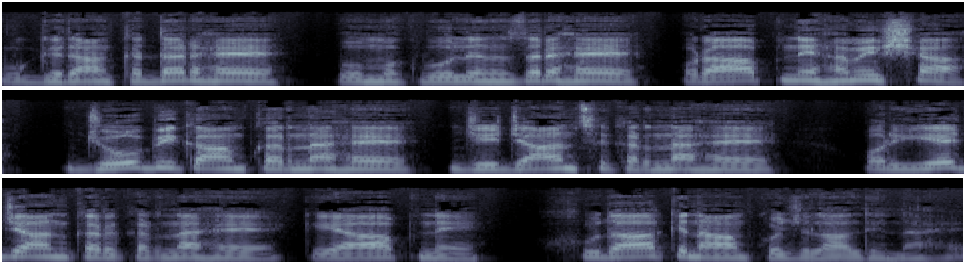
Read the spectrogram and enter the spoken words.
وہ گراں قدر ہے، وہ مقبول نظر ہے، اور آپ نے ہمیشہ جو بھی کام کرنا ہے جی جان سے کرنا ہے، اور یہ جان کر کرنا ہے کہ آپ نے خدا کے نام کو جلال دینا ہے،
